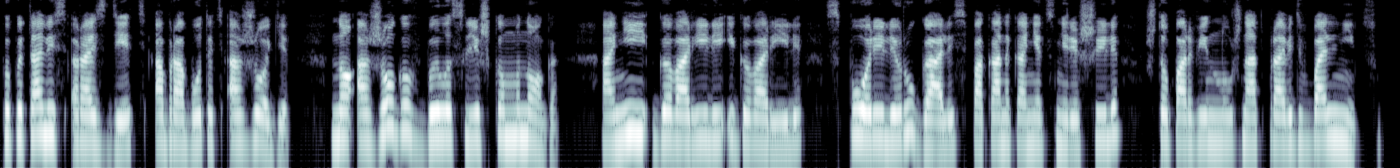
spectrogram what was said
попытались раздеть, обработать ожоги, но ожогов было слишком много. Они говорили и говорили, спорили, ругались, пока наконец не решили, что Парвин нужно отправить в больницу.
